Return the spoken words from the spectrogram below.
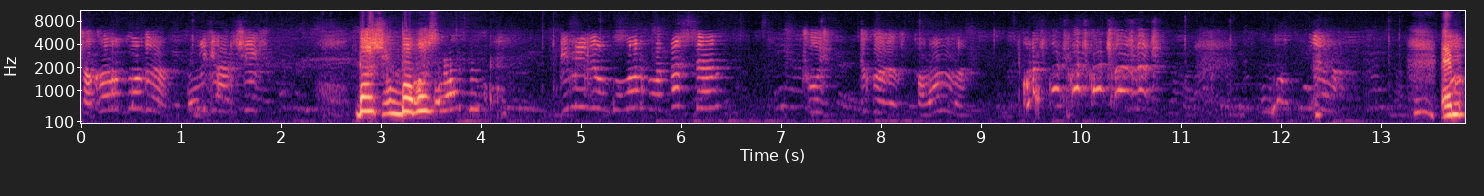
Şaka yapmadım. Bu gerçek. Baş babası. Bir milyon dolar vermezsen çocuk ölür tamam mı? Kaç kaç kaç kaç kaç kaç. Em,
